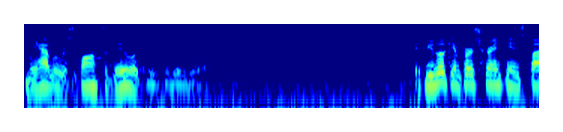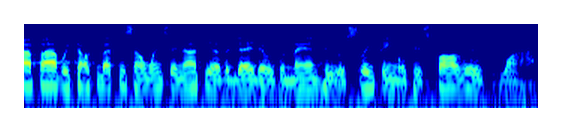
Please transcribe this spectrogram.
And we have a responsibility to do this. If you look in 1 Corinthians 5 5, we talked about this on Wednesday night the other day. There was a man who was sleeping with his father's wife.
